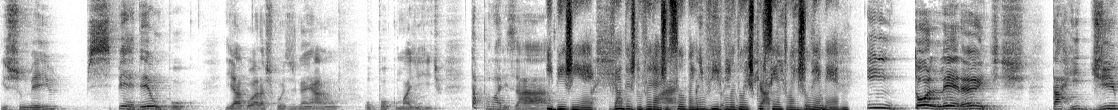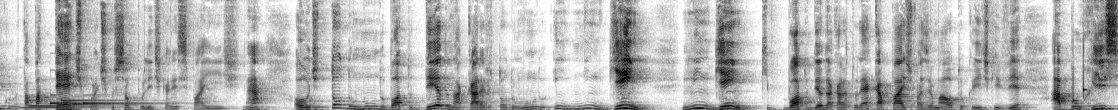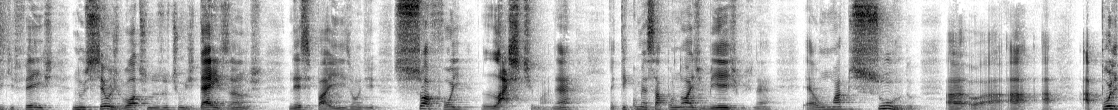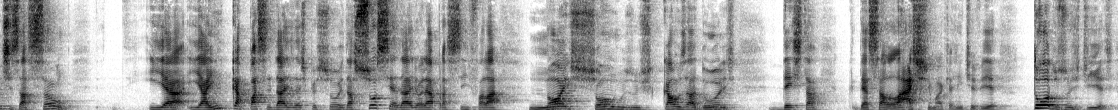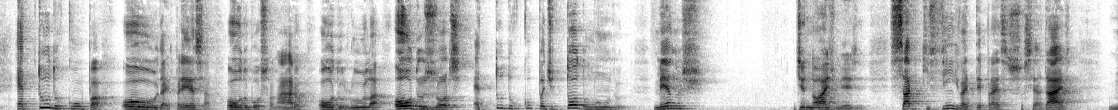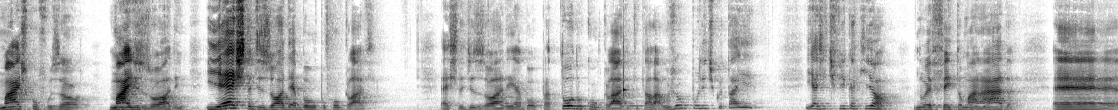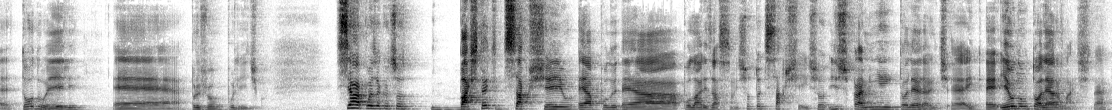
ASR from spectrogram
isso meio se perdeu um pouco e agora as coisas ganharam um pouco mais de ritmo. Está polarizado. IBGE, tá vendas do varejo sobem 1,2% em julho MM. Intolerantes. Tá ridículo, tá patético a discussão política nesse país, né? Onde todo mundo bota o dedo na cara de todo mundo e ninguém, ninguém que bota o dedo na cara de todo é capaz de fazer uma autocrítica e ver a burrice que fez nos seus votos nos últimos 10 anos nesse país onde só foi lástima, né? E tem que começar por nós mesmos, né? É um absurdo a, a, a, a politização e a, e a incapacidade das pessoas, da sociedade olhar para si e falar nós somos os causadores desta, dessa lástima que a gente vê todos os dias. É tudo culpa ou da imprensa, ou do Bolsonaro, ou do Lula, ou dos outros. É tudo culpa de todo mundo, menos de nós mesmos. Sabe que fim vai ter para essa sociedade? Mais confusão, mais desordem. E esta desordem é bom para o conclave. Esta desordem é bom para todo o conclave que está lá. O jogo político está aí. E a gente fica aqui, ó, no efeito manada é, todo ele é, para o jogo político. Se é uma coisa que eu sou bastante de saco cheio, é a, é a polarização. Isso eu estou de saco cheio. Isso, isso para mim é intolerante. É, é, eu não tolero mais. Né?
